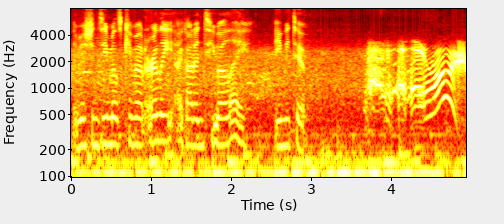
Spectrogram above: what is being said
The missions emails came out early. I got into ULA. Amy, too. All right.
